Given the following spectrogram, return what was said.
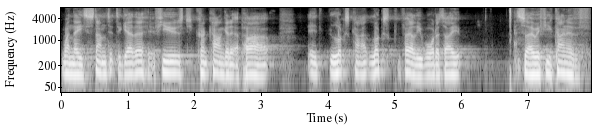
When they stamped it together, it fused, you can't get it apart. It looks, kind of, looks fairly watertight. So if you kind of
